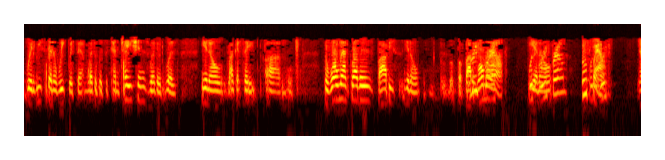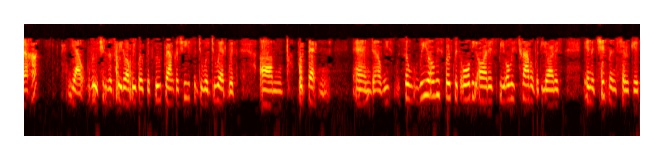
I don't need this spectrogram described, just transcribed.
where we spent a week with them, whether it was the Temptations, whether it was you know, like I say, um, the Womack brothers, Bobby's, you know, Bobby Ruth Womack. Brown. Was you know, Ruth Brown? Ruth was Brown. Ruth? Uh-huh. Yeah, Ruth, she was a sweetheart. We worked with Ruth Brown because she used to do a duet with um, Brook Benton. And uh, we, so we always work with all the artists. We always travel with the artists in the Chitlin circuit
